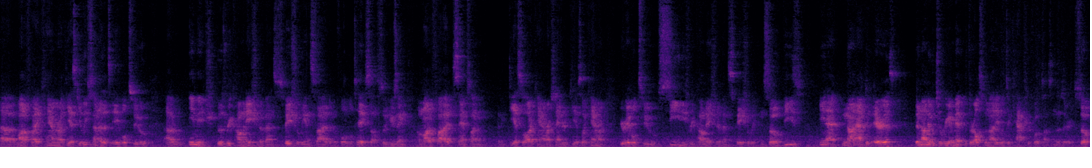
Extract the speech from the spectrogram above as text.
uh, modify a camera at the SDLE Center that's able to uh, image those recombination events spatially inside of a photovoltaic cell. So using a modified Samsung DSLR camera, standard DSLR camera, you're able to see these recombination events spatially. And so these non-active areas, they're not able to re-emit, but they're also not able to capture photons in those areas. So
